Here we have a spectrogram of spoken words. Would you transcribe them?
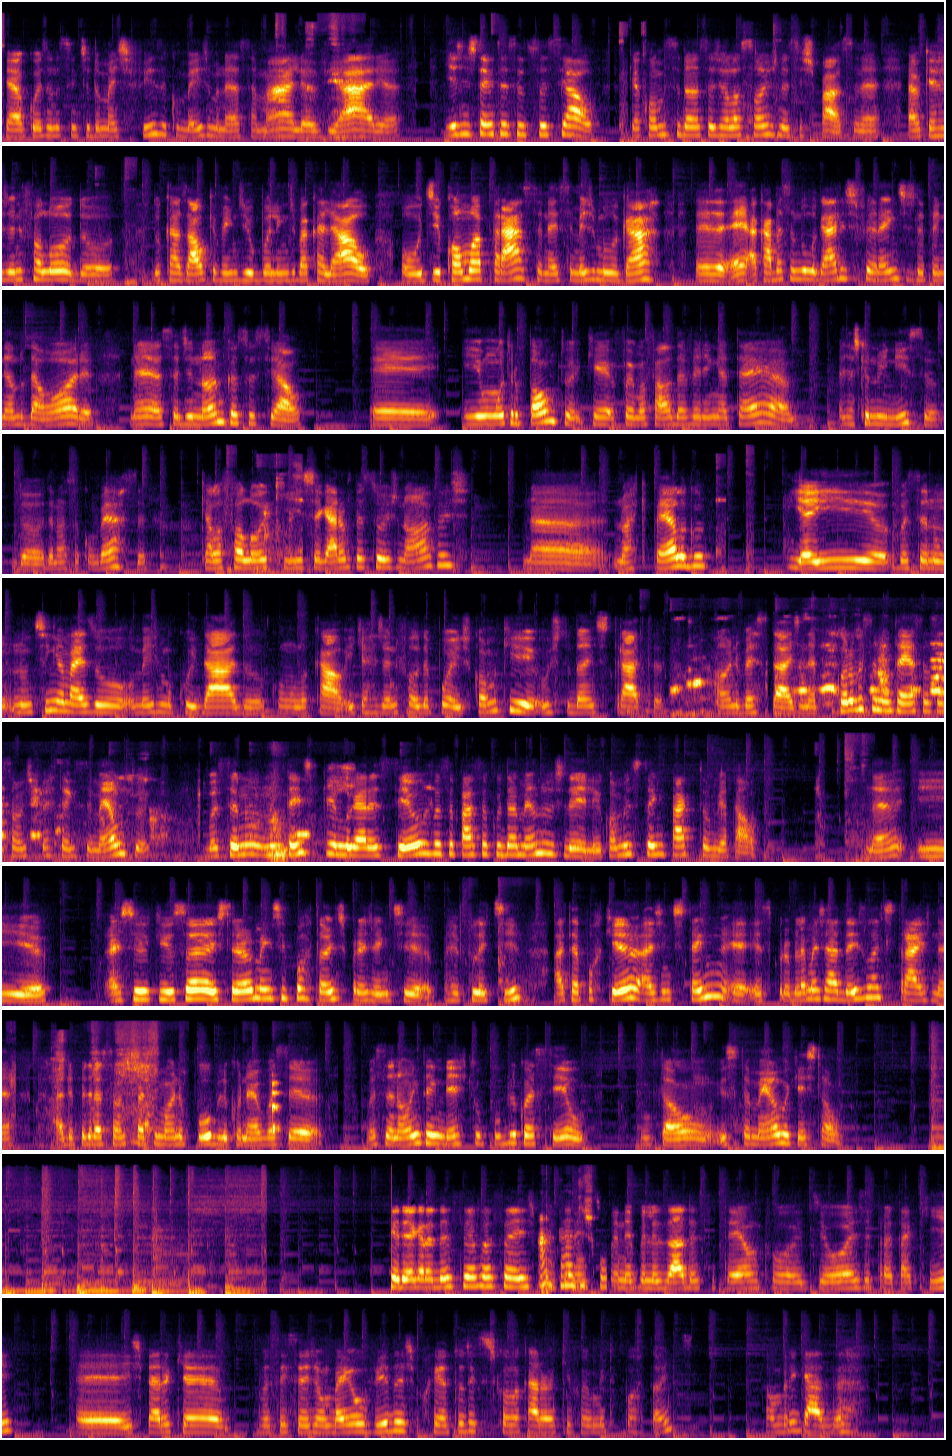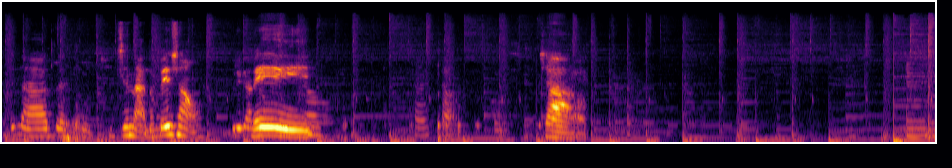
que é a coisa no sentido mais físico mesmo, né? Essa malha viária. E a gente tem o tecido social, que é como se dão essas relações nesse espaço, né? É o que a Regiane falou do, do casal que vendia o bolinho de bacalhau, ou de como a praça, né, esse mesmo lugar, é, é, acaba sendo lugares diferentes dependendo da hora, né? Essa dinâmica social. É, e um outro ponto, que foi uma fala da Verinha até acho que no início da, da nossa conversa, que ela falou que chegaram pessoas novas na, no arquipélago e aí você não, não tinha mais o, o, mesmo cuidado com o local. E que a Regiane falou depois, como que o estudante trata a universidade, né? Porque quando você não tem a sensação de pertencimento, você não, não entende que aquele lugar é seu e você passa a cuidar menos dele. Como isso tem impacto ambiental, né? E acho que isso é extremamente importante para a gente refletir, até porque a gente tem é, esse problema já desde lá de trás, né? A depredação de patrimônio público, né? Você, você não entender que o público é seu. Então, isso também é uma questão. Queria agradecer vocês por ah, tá, terem desculpa. disponibilizado esse tempo de hoje para estar tá aqui. É, espero que vocês sejam bem ouvidas, porque tudo que vocês colocaram aqui foi muito importante. Então, obrigada. De nada, gente. De nada. Um beijão. Obrigada. Beijo. Tchau, tchau. Tchau.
